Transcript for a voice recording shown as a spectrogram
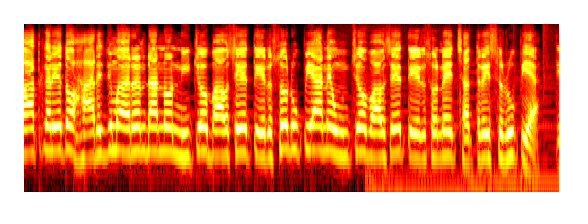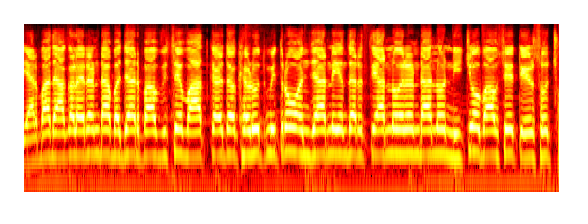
વાત કરીએ તો હારીજમાં એરંડાનો નીચો ભાવ છે તેરસો રૂપિયા અને ઊંચો ભાવ છે તેરસો ને છત્રીસ રૂપિયા. ત્યારબાદ આગળ એરંડા બજાર ભાવ વિશે વાત કરીએ તો ખેડૂત મિત્રો અંજારની અંદર અત્યારનો એરંડાનો નીચો ભાવ છે તેરસો છ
